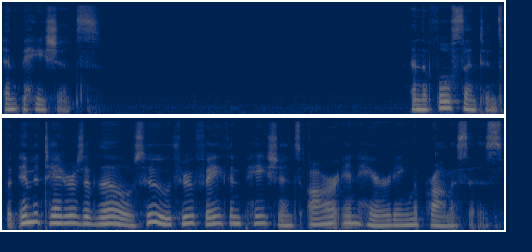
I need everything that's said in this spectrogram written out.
and patience. And the full sentence, but imitators of those who, through faith and patience, are inheriting the promises.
